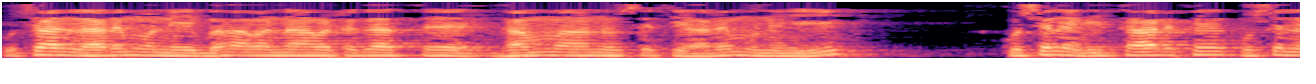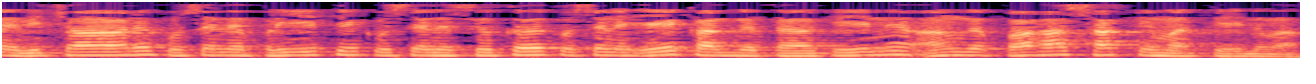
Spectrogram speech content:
කුසල අරමුණේ භාවනාවට ගත ධම්මානුස්සති අරමුණෙහි කුසල විචාරක කුසල විචාර කුසල ප්‍රීති කුසල සුඛ කුසල ඒකාග්‍රතාව කියන අංග පහ ශක්තිමත් වෙනවා.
